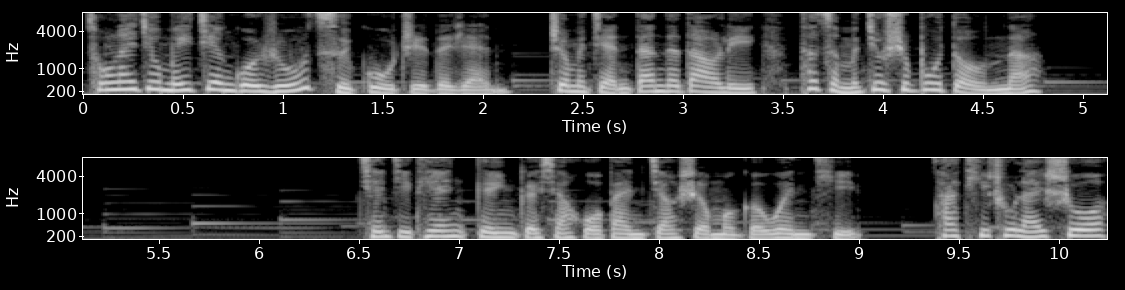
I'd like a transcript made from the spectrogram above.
从来就没见过如此固执的人，这么简单的道理，他怎么就是不懂呢？”前几天跟一个小伙伴交涉某个问题，他提出来说，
